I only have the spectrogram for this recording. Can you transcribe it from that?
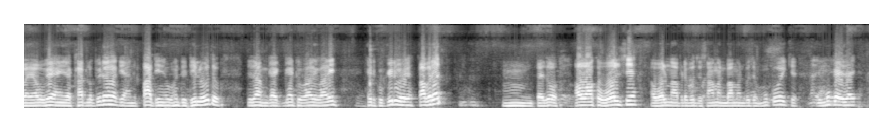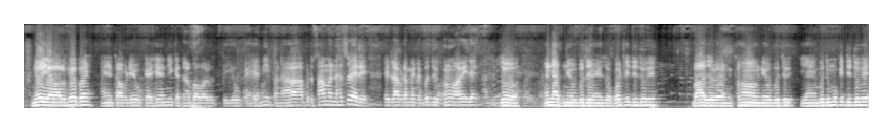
ભાઈ આવું હે અહીંયા ખાટલો પીડ્યો છે કે પાટી ને એવું ઢીલું હતું. તે આમ કાંઈક ગાંઠું વાળી વાળી હેરખું કર્યું હે. ખબર જ હમ, તો જો, આવો આખો હોલ છે. આ હોલમાં આપણે બધું સામાન બામાન બધું મૂકવું હોય કે એ મુકાઈ જાય. નળિયા વાળું છે ભાઈ? અહીંયા તો આપણે એવું કહે નહીં કે ધાબા વાળું એવું કહે નહીં, પણ આ આપણું સામાન હસવાય રહે એટલે આપણા માટે બધું ઘણું આવી જાય. જો, અનાજ ને એવું બધું અહીંયા જો ગોઠવી દીધું છે બાજરો અને ઘઉં ને એવું બધું અહીંયા બધું મૂકી દીધું છે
